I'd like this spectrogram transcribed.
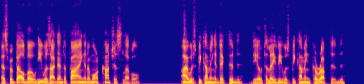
As for Belbo, he was identifying at a more conscious level. I was becoming addicted, Levi was becoming corrupted,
